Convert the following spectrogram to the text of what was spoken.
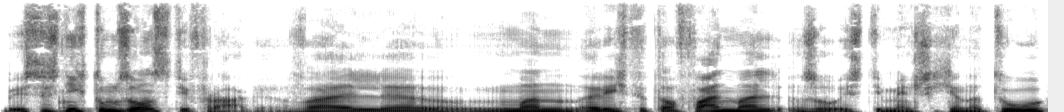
Es ist nicht umsonst die Frage, weil äh, man richtet auf einmal, so ist die menschliche Natur,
